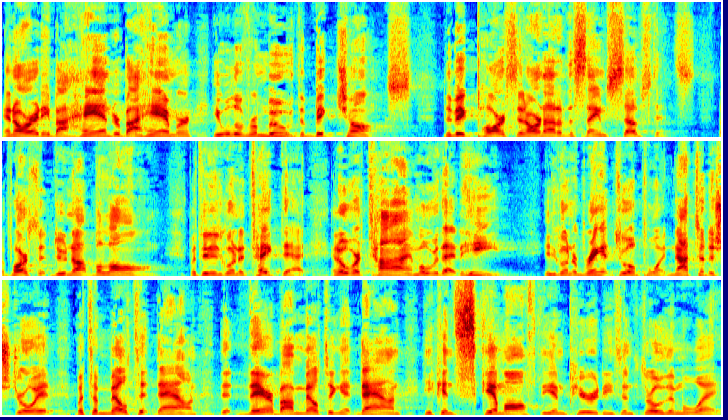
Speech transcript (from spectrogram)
and already by hand or by hammer, he will have removed the big chunks, the big parts that are not of the same substance, the parts that do not belong. But then he's going to take that, and over time, over that heat, He's going to bring it to a point, not to destroy it, but to melt it down, that thereby melting it down, he can skim off the impurities and throw them away.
